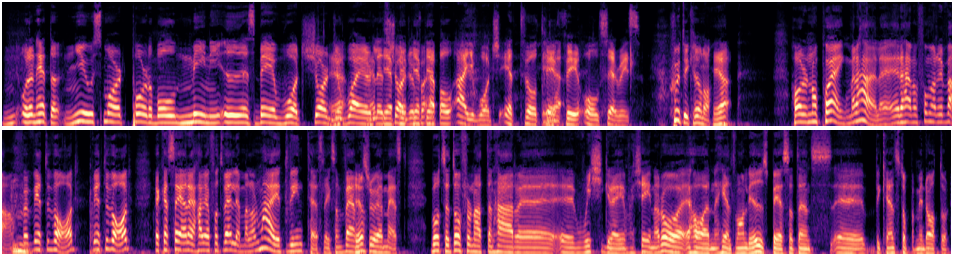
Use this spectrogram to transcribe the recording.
Mm, Och den heter New Smart Portable Mini USB Watch Charger Ja. Wireless Japp, japp, Charger japp, för. Apple iWatch 1, 2, 3, Ja. 4 All Series. 70 kronor. Ja. Har du någon poäng med det här? Eller är det här någon form av revansch? För vet du vad? Vet du vad? Jag kan säga det. Hade jag fått välja mellan de här i ett blindtest. Liksom, vem Ja. tror jag mest? Bortsett då från att den här eh, eh, Wish-grejen från Kina då har en helt vanlig USB så att den eh, kan inte stoppa min dator.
